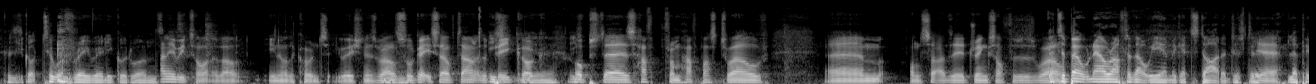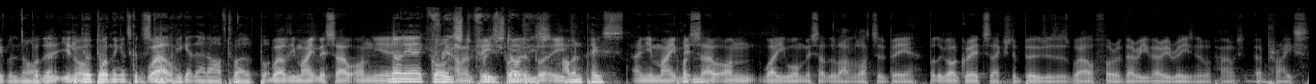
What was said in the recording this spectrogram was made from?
because he's got two or three really good ones. And he'll be talking about you know the current situation as well. Mhm. So get yourself down to the He's- Peacock yeah, upstairs half from half past twelve um, on Saturday. Drinks offers as well. it's about an hour after that we aim to get started, just to Yeah. let people know. But the- that you you know, don't, don't but- think it's going to start well- if you get there at half twelve. But well, you might miss out on your no, yeah, go free on. ham and free peas for studies. everybody, ham and peace. and you might miss out on. Well, you won't miss out. They'll have lots of beer, but they've got a great selection of boozers as well for a very very reasonable pouse, uh, price.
